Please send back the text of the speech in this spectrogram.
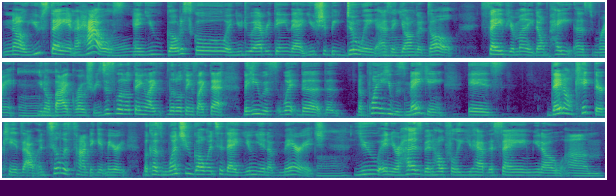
no you stay in the house Mhm. and you go to school and you do everything that you should be doing as a young adult save your money don't pay us rent you know buy groceries just little thing like little things like that but he was what the the the point he was making is they don't kick their kids out until it's time to get married. Because once you go into that union of marriage you and your husband hopefully you have the same you know um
